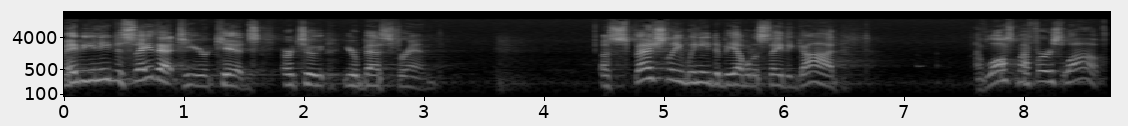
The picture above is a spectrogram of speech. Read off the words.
Maybe you need to say that to your kids or to your best friend. Especially, we need to be able to say to God, I've lost my first love.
